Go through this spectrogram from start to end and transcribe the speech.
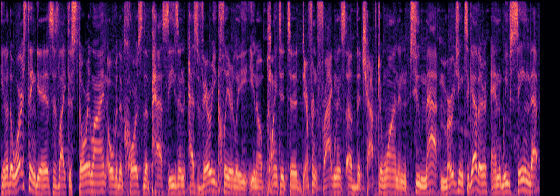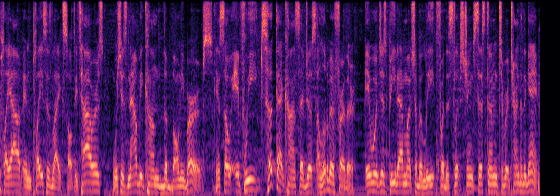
You know, the worst thing is, is like the storyline over the course of the past season has very clearly, you know, pointed to different fragments of the chapter one and two map merging together. And we've seen that play out in places like Salty Towers, which has now become the Boney Burbs. And so if we took that concept just a little bit further, it would just be that much of a leap for the slipstream system to return to the game.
